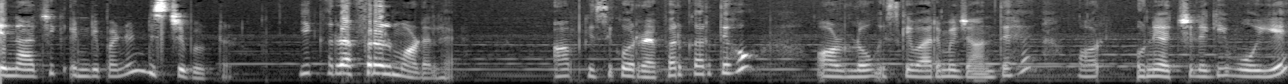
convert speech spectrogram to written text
Enagic independent distributor. ये एक रेफरल मॉडल है। आप किसी को रेफर करते हो और लोग इसके बारे में जानते हैं और उन्हें अच्छी लगी, वो ये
